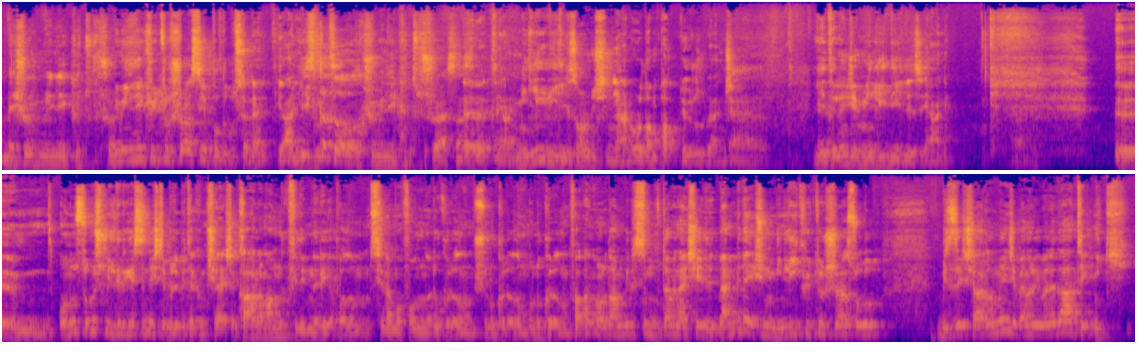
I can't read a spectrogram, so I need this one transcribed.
Meşhur Milli Kültür Şurası. Bir Milli Kültür Şurası yapıldı bu sene. Yani Biz katılamadık şu Milli Kültür Şurası'na. Evet yani. yani. Milli değiliz onun için yani. Oradan patlıyoruz bence. Yani, Yeterince yani. milli değiliz yani. Ee, onun sonuç bildirgesinde işte böyle bir takım şeyler. İşte kahramanlık filmleri yapalım, sinema fonları kuralım, şunu kuralım, bunu kuralım falan. Oradan birisi muhtemelen şey dedi. Ben bir de şimdi milli kültür şurası olup bizde çağrılmayınca ben orayı böyle daha teknik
